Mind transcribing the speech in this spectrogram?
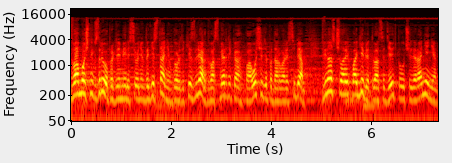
Два мощных взрыва прогремели сегодня в Дагестане. В городе Кизляр два смертника по очереди подорвали себя. 12 человек погибли, 29 получили ранения.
